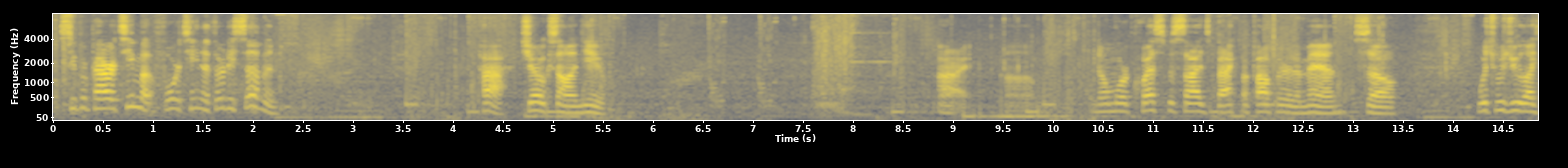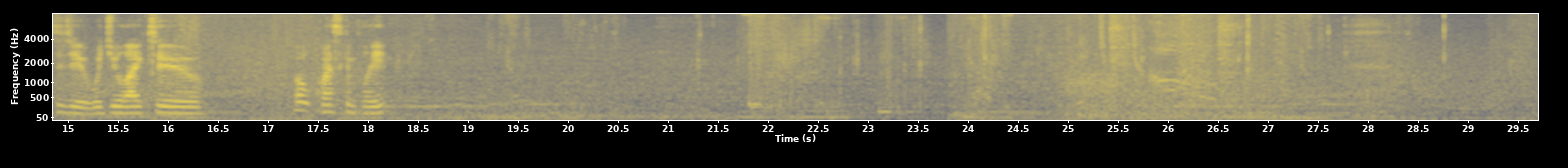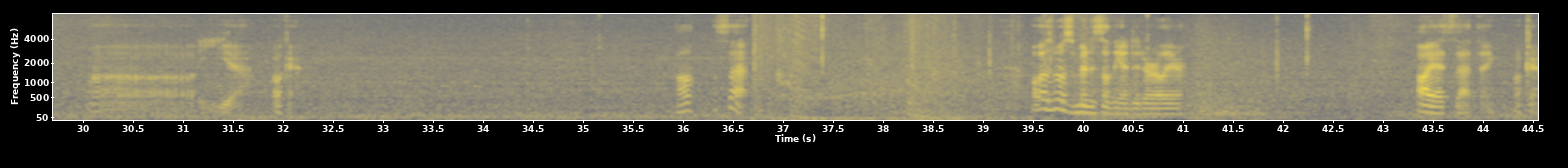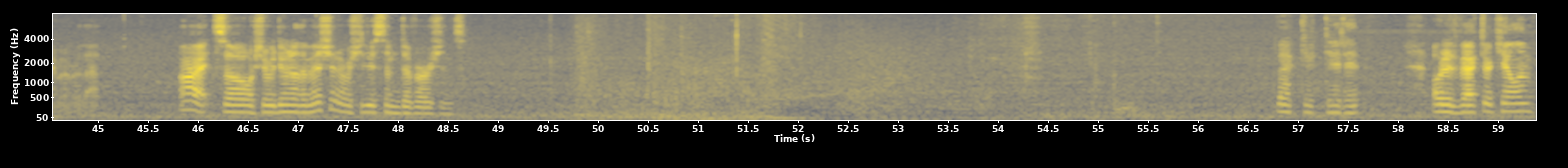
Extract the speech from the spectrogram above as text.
Superpower team up 14 to 37. Ha, joke's on you. Alright. Um, no more quests besides back by popular demand. So, which would you like to do? Would you like to... Oh, quest complete. Okay. Huh? What's that? Oh, there's most minutes on the end did earlier. Oh yeah, it's that thing. Okay, I remember that. Alright, so should we do another mission or we should do some diversions? Vector did it. Oh, did Vector kill him?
